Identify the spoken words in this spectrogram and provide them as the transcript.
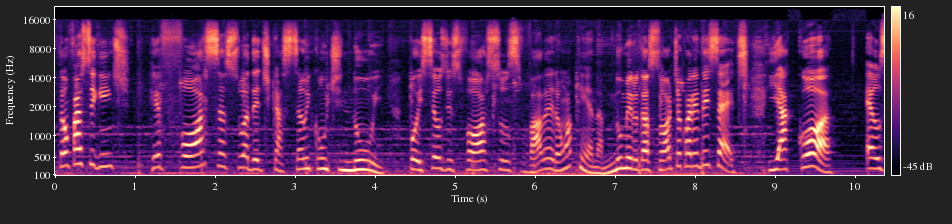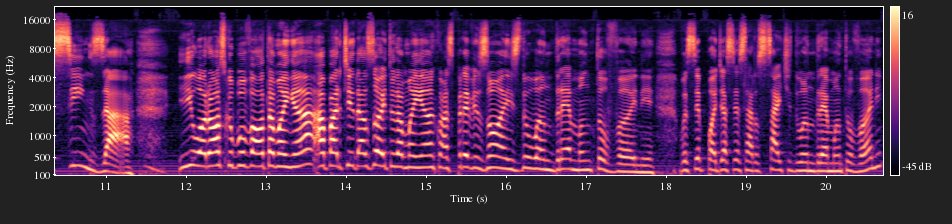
então faz o seguinte Reforça sua dedicação e continue, pois seus esforços valerão a pena. Número da sorte é 47 e a cor é o cinza. E o horóscopo volta amanhã a partir das 8 da manhã com as previsões do André Mantovani. Você pode acessar o site do André Mantovani,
